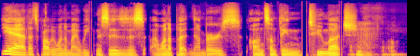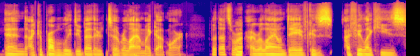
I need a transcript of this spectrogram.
Yeah, that's probably one of my weaknesses is I want to put numbers on something too much mm-hmm. and I could probably do better to rely on my gut more. But that's where I rely on Dave cuz I feel like he's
